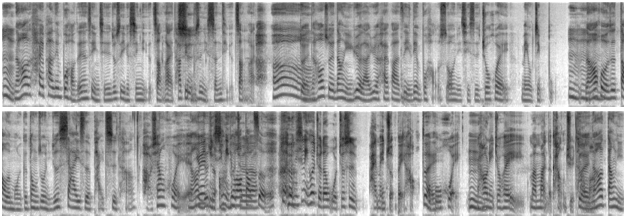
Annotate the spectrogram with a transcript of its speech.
嗯，然后害怕练不好这件事情，其实就是一个心理的障碍，它并不是你身体的障碍哦。对，然后所以当你越来越害怕自己练不好的时候，你其实就会没有进步。嗯嗯，然后或者是到了某一个动作，你就是下意识的排斥它，好像会，然后因为你心里会觉得，对你心里会觉得我就是。还没准备好，对。不会，嗯，然后你就会慢慢的抗拒它。对，然后当你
